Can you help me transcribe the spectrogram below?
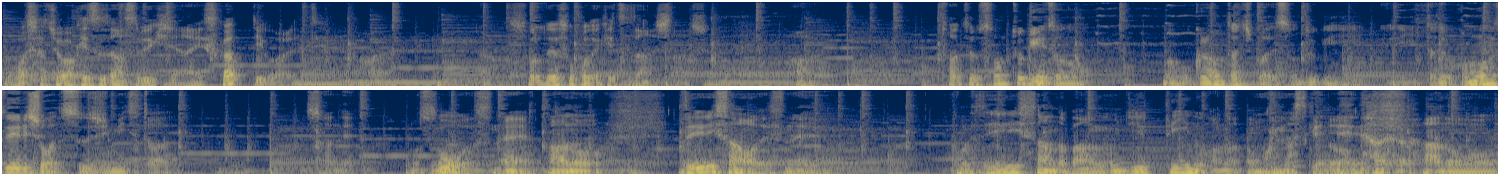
そこは社長は決断すべきじゃないですかって言われて。それでそこで決断したんですよ。はい。例えばその時にその、まあ、僕らの立場でその時に、えー例えば顧問税理士とかで数字見てたんですかね。もそうですね。あの、税理士さんはですね、これ税理士さんの番組で言っていいのかなと思いますけど、あの、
